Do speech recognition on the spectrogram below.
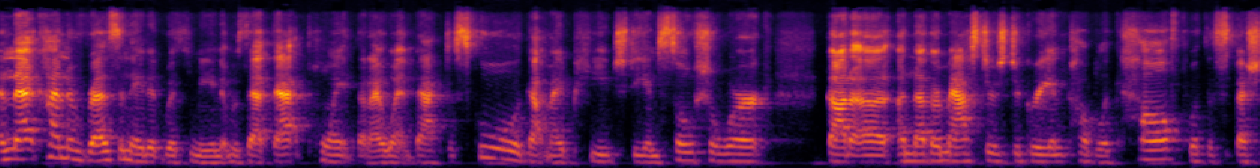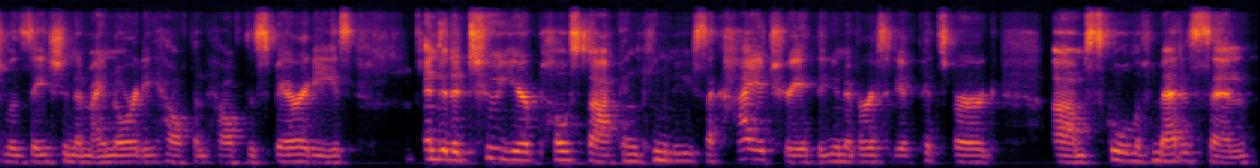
And that kind of resonated with me. And it was at that point that I went back to school, got my PhD in social work, got a, another master's degree in public health with a specialization in minority health and health disparities, and did a two year postdoc in community psychiatry at the University of Pittsburgh um, School of Medicine,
